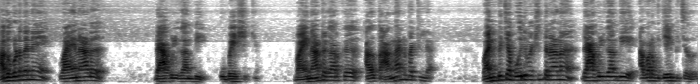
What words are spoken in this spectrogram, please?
അതുകൊണ്ട് തന്നെ വയനാട് രാഹുൽ ഗാന്ധി ഉപേക്ഷിക്കും. വയനാട്ടുകാർക്ക് അത് താങ്ങാൻ പറ്റില്ല. വൻപിച്ച ഭൂരിപക്ഷത്തിലാണ് രാഹുൽ ഗാന്ധിയെ അവർ വിജയിപ്പിച്ചത്.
